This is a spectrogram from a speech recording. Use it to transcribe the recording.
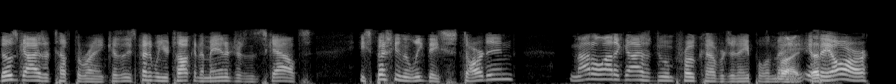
Those guys are tough to rank because especially when you're talking to managers and scouts, especially in the league they start in. Not a lot of guys are doing pro coverage in April and May. Right, If that's- they are,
